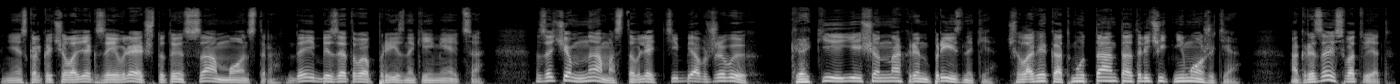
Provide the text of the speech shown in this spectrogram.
несколько человек заявляют, что ты сам монстр, да и без этого признаки имеются. Зачем нам оставлять тебя в живых? Какие еще нахрен признаки? Человека от мутанта отличить не можете. Огрызаюсь в ответ.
